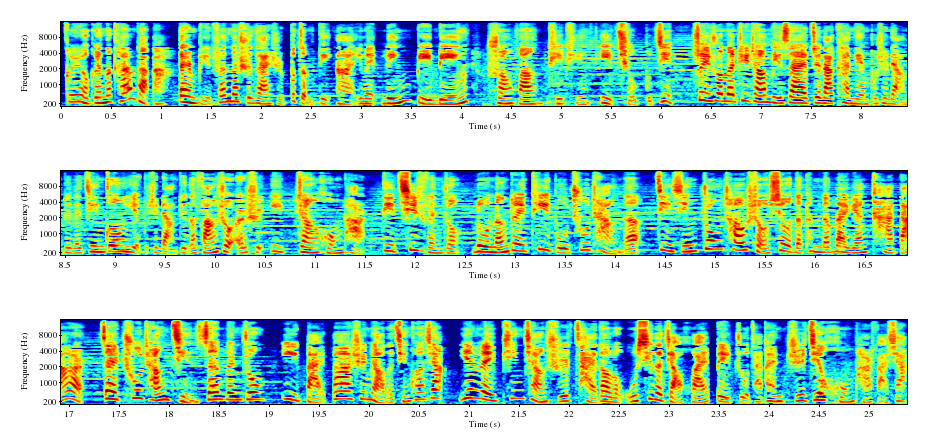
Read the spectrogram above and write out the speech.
各人有各人的看法吧，但是比分呢实在是不怎么地啊，因为零比零，双方踢平，一球不进。所以说呢，这场比赛最大看点不是两队的进攻，也不是两队的防守，而是一张红牌。第七十分钟，鲁能队替补出场的进行中超首秀的他们的外援卡达尔，在出场仅三分钟一百八十秒的情况下，因为拼抢时踩到了吴曦的脚踝，被主裁判直接红牌罚下。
